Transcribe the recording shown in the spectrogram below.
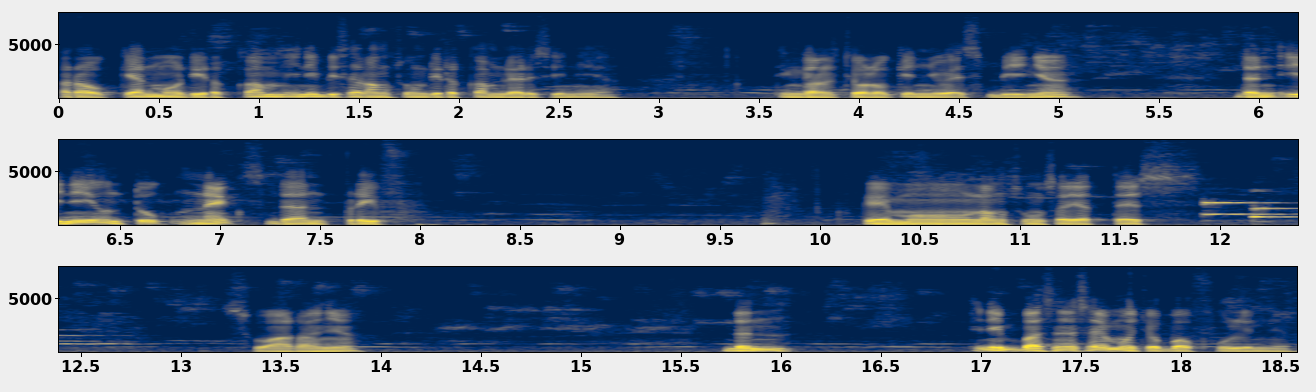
karaokean mau direkam ini bisa langsung direkam dari sini ya. Tinggal colokin USB nya dan ini untuk next dan brief. Oke mau langsung saya tes suaranya. Dan ini bassnya saya mau coba fullin ya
